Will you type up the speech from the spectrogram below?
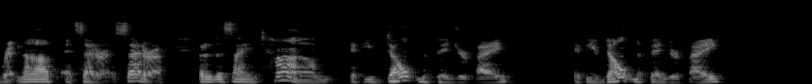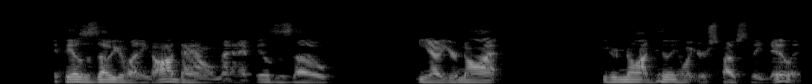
written up, etc., etc. But at the same time, if you don't defend your faith, if you don't defend your faith, it feels as though you're letting God down, and it feels as though, you know, you're not, you're not doing what you're supposed to be doing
